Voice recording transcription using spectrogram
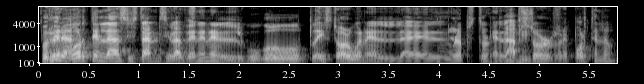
Pues mira, repórtenlas si están, si las ven en el Google Play Store o en el, el- En el App Store. en el App Ujú. Store, repórtenlo.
